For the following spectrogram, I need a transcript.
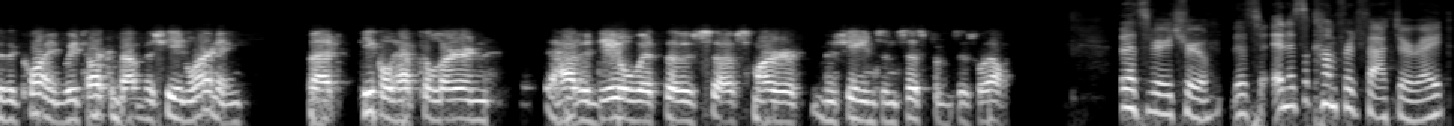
to the coin. We talk about machine learning, but people have to learn how to deal with those uh, smarter machines and systems as well. That's very true. That's and it's a comfort factor, right?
